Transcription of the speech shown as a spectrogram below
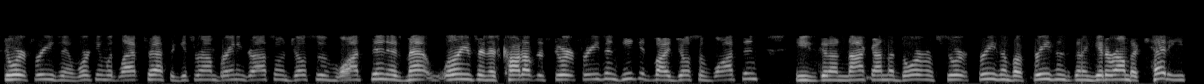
Stuart Friesen working with lap traffic gets around Brandon Grosso and Joseph Watson as Matt Williamson has caught up to Stuart Friesen. He gets by Joseph Watson. He's going to knock on the door of Stuart Friesen, but Friesen's going to get around Bachetti.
